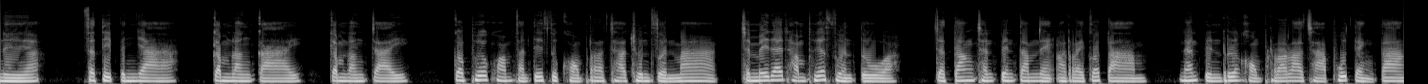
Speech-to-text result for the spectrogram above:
เนื้อ สติปัญญากำลังกายกำลังใจ ก็เพื่อความสันติสุขของประชาชนส่วนมาก ฉันไม่ได้ทำเพื่อส่วนตัว จะตั้งฉันเป็นตำแหน่งอะไรก็ตาม นั่นเป็นเรื่องของพระราชาผู้แต่งตั้ง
